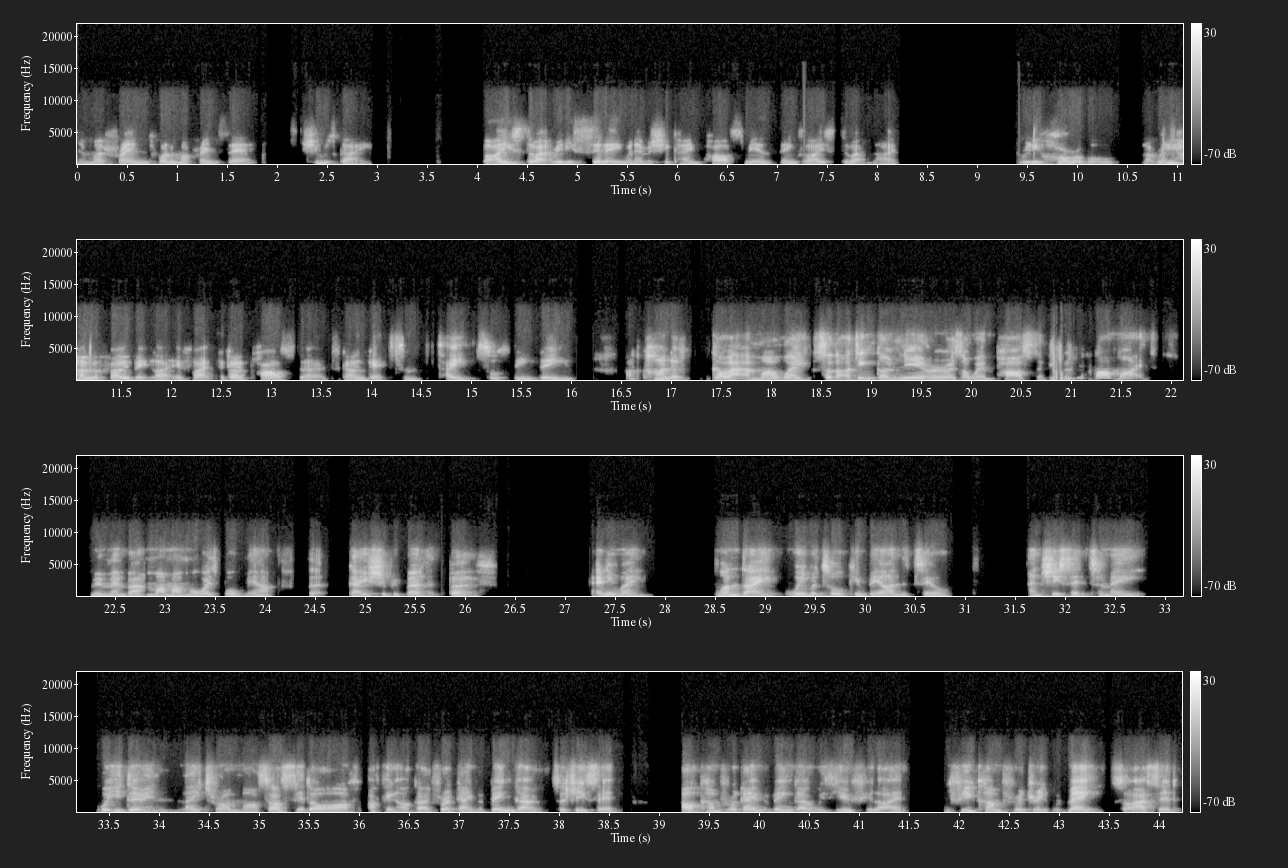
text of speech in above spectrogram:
And my friend, one of my friends there, she was gay. But I used to act really silly whenever she came past me and things. I used to act like really horrible, like really homophobic. Like if I had to go past her to go and get some tapes or CDs, I'd kind of go out of my way so that I didn't go near her as I went past her because in my mind, remember, my mum always brought me up that gays should be burnt at birth. Anyway, one day we were talking behind the till and she said to me, what are you doing later on, Ma? So I said, oh, I think I'll go for a game of bingo. So she said, I'll come for a game of bingo with you if you like, if you come for a drink with me. So I said,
